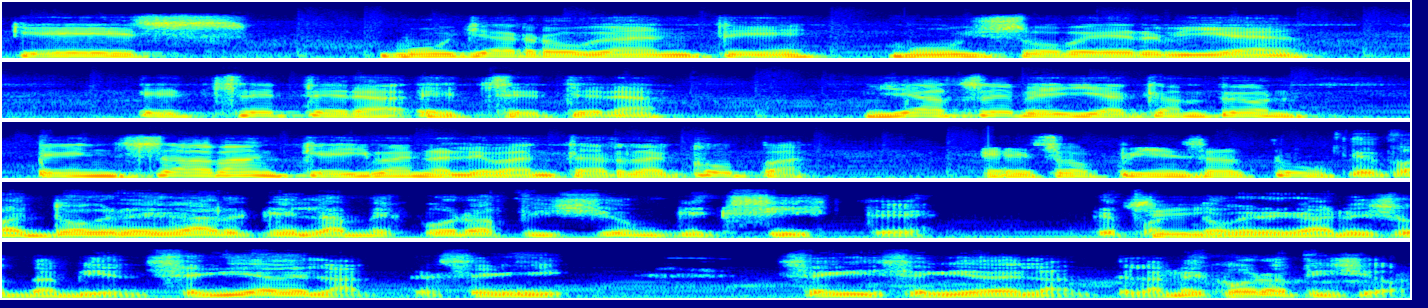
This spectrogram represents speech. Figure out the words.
que es muy arrogante, muy soberbia, etcétera, etcétera, ya se veía campeón. Pensaban que iban a levantar la copa. Eso piensas tú. Te faltó agregar que es la mejor afición que existe. Te faltó agregar eso también. Seguí adelante, seguí seguí, seguí adelante. La mejor afición.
